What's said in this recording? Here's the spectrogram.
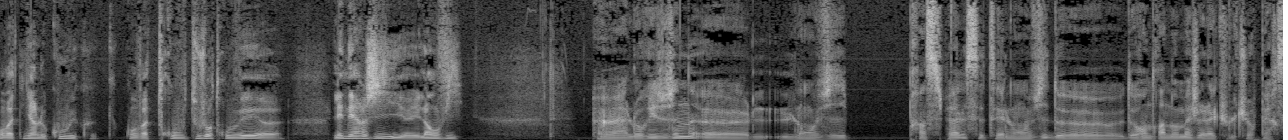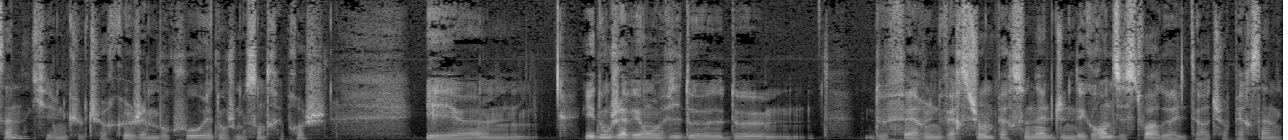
qu'on va tenir le coup et qu'on va toujours trouver euh, l'énergie et l'envie. Euh, à l'origine, euh, l'envie principale, c'était l'envie de, rendre un hommage à la culture persane, qui est une culture que j'aime beaucoup et dont je me sens très proche. Et, euh, donc j'avais envie de, faire une version personnelle d'une des grandes histoires de la littérature persane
